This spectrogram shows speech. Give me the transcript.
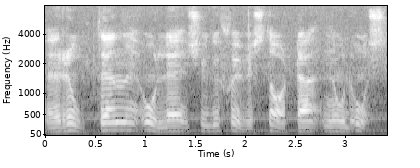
Roten Olle 27 starta nordost.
